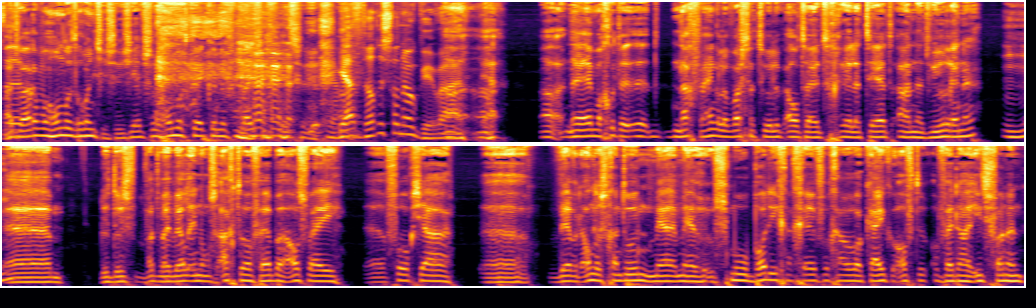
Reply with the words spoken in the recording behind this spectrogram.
Maar het eh, waren wel honderd rondjes. Dus je hebt ze honderd keer kunnen voorbij flitsen. ja, dat is dan ook weer waar. Ah, ah, nee, maar goed, de, de Nacht van Hengelen was natuurlijk altijd gerelateerd aan het wielrennen. Mhm. Ehm, dus, dus wat wij wel in ons achterhoofd hebben, als wij eh, volgend jaar eh, weer wat anders gaan doen, meer, meer small body gaan geven, gaan we wel kijken of, de, of wij daar iets van een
